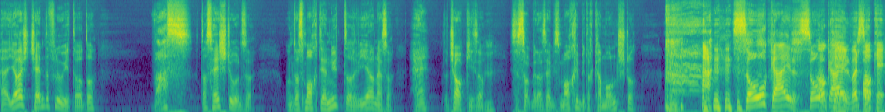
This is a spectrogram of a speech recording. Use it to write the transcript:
ja, er ist genderfluid, oder? Was? Das hast du? Und, so. und das macht ja nichts, oder wie? Und er so, hä? Der Chucky so, Mhm. so sollte mir das etwas machen? Ich bin doch kein Monster. so geil, so Okay, geil. Weißt so, okay.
